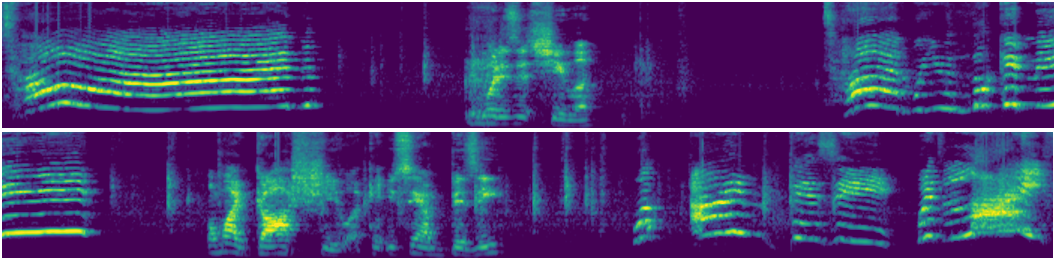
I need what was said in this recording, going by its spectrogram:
Todd! What is it, Sheila? Todd, will you look at me? Oh my gosh, Sheila, can't you see I'm busy? Well, I'm busy with life!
